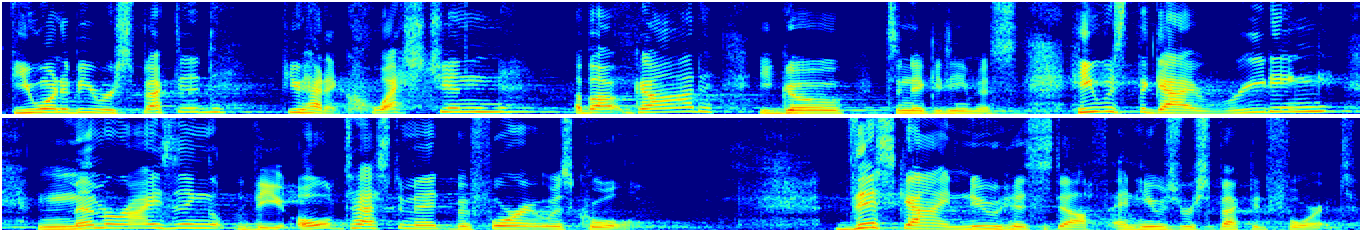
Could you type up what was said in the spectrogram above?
If you want to be respected, if you had a question about God, you go to Nicodemus. He was the guy reading, memorizing the Old Testament before it was cool. This guy knew his stuff and he was respected for it.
